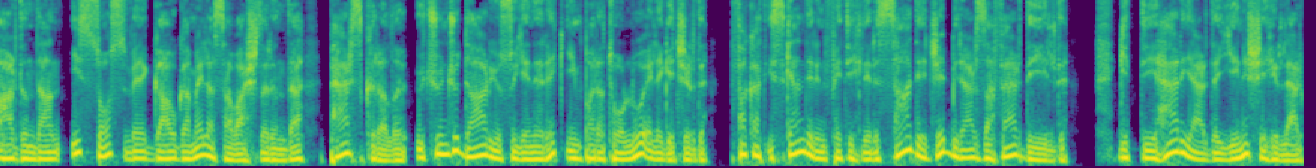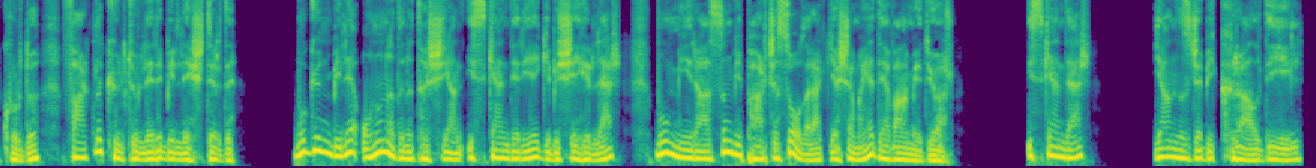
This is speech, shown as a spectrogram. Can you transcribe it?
Ardından İssos ve Gaugamela savaşlarında Pers kralı 3. Darius'u yenerek imparatorluğu ele geçirdi. Fakat İskender'in fetihleri sadece birer zafer değildi. Gittiği her yerde yeni şehirler kurdu, farklı kültürleri birleştirdi. Bugün bile onun adını taşıyan İskenderiye gibi şehirler bu mirasın bir parçası olarak yaşamaya devam ediyor. İskender yalnızca bir kral değil,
